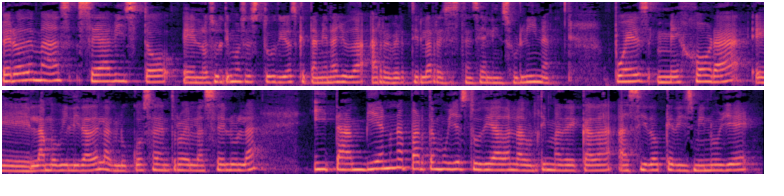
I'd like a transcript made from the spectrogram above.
pero además se ha visto en los últimos estudios que también ayuda a revertir la resistencia a la insulina, pues mejora eh, la movilidad de la glucosa dentro de la célula y también una parte muy estudiada en la última década ha sido que disminuye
